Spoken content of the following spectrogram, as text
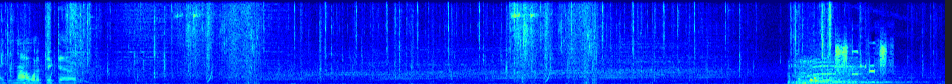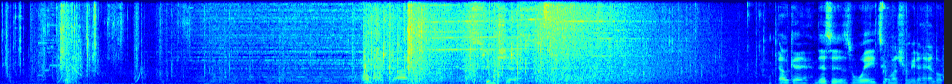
I did not want to pick that up. Two chests. Okay, this is way too much for me to handle.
